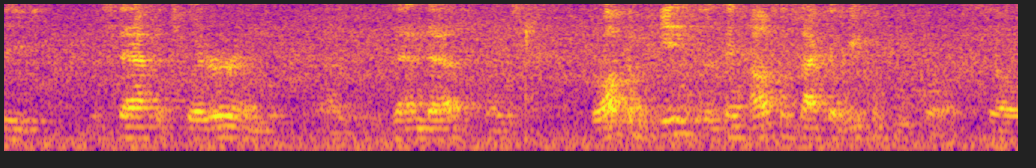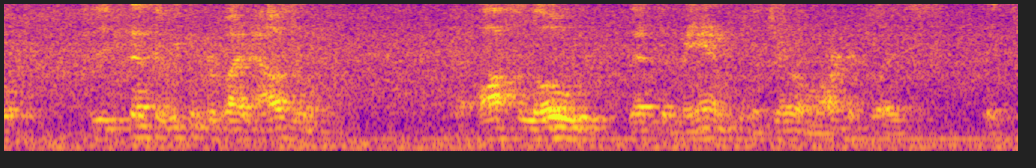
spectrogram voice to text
the, the staff at Twitter and uh, Zendesk, and we're all competing for the same housing stock that we compete for. So to the extent that we can provide housing, uh, offload that demand from the general marketplace, it's,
